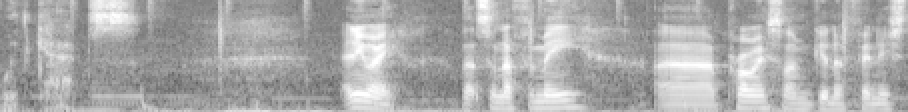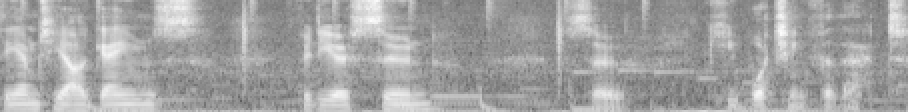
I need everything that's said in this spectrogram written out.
with Cats. Anyway, that's enough for me. Uh, promise I'm going to finish the MTR Games video soon, so keep watching for that.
